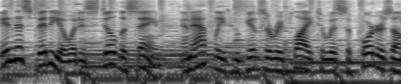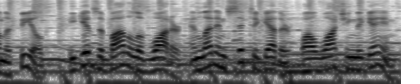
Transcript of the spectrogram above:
In this video it is still the same, an athlete who gives a reply to his supporters on the field, he gives a bottle of water and let him sit together while watching the game.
